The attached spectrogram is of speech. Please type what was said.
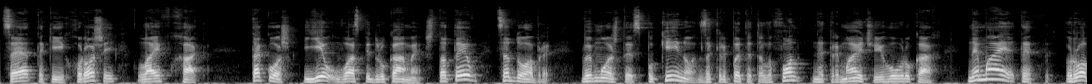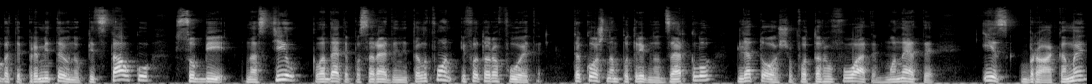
Це такий хороший лайфхак. Також є у вас під руками штатив, це добре. Ви можете спокійно закріпити телефон, не тримаючи його в руках. Не маєте, робите примітивну підставку собі на стіл, кладете посередині телефон і фотографуєте. Також нам потрібно дзеркало для того, щоб фотографувати монети із браками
